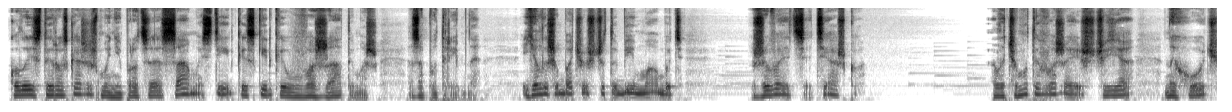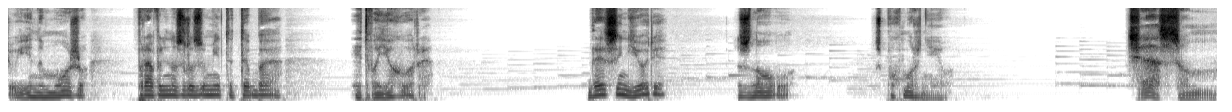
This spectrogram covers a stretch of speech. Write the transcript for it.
Колись ти розкажеш мені про це саме стільки, скільки вважатимеш за потрібне. Я лише бачу, що тобі, мабуть, живеться тяжко. Але чому ти вважаєш, що я не хочу і не можу правильно зрозуміти тебе і твоє горе? Де сеньорі знову спохмурнів. Часом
